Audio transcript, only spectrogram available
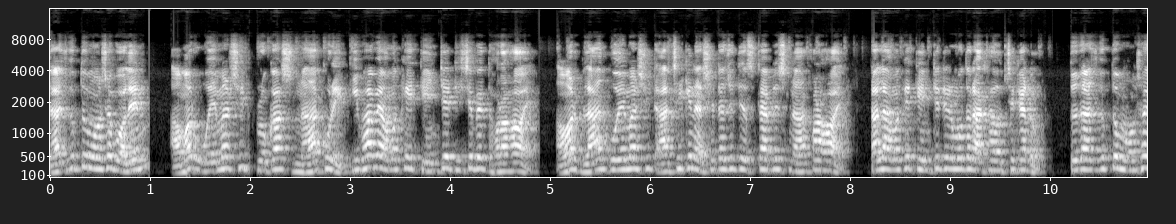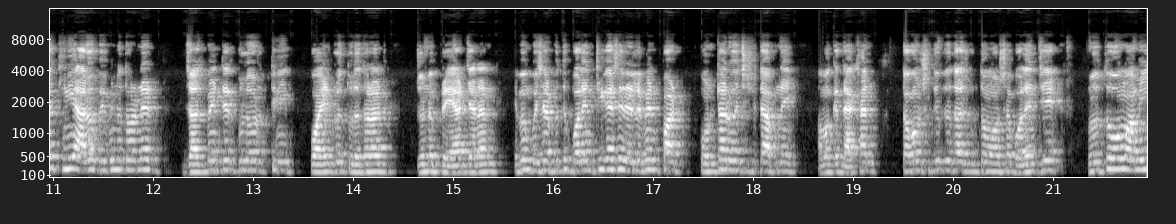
দাসগুপ্ত মহাশয় বলেন, আমার ওয়েমার শিট প্রকাশ না করে কীভাবে আমাকে টেন্টেড হিসেবে ধরা হয়? আমার ব্ল্যাঙ্ক ওয়েমার শিট আছে কিনা সেটা যদি এস্টাবলিশ না করা হয়, তাহলে আমাকে টেন্টেডের মধ্যে রাখা হচ্ছে কেন? তো দাশগুপ্ত মহাশয়, তিনি আরও বিভিন্ন ধরনের জাজমেন্টেরগুলোর, তিনি পয়েন্টগুলো তুলে ধরার জন্য প্রেয়ার জানান এবং বিচারপতি বলেন, ঠিক আছে রেলেভেন্ট পার্ট কোনটা রয়েছে সেটা আপনি আমাকে দেখান। তখন সুদীপ্ত দাসগুপ্ত মহাশয় বলেন যে, প্রথম আমি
